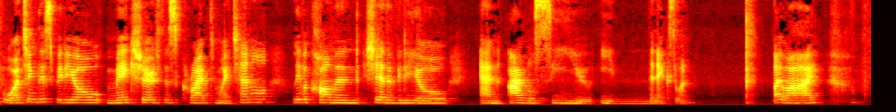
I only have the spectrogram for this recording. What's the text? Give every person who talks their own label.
Speaker 1: for watching this video. Make sure to subscribe to my channel, leave a comment, share the video, and I will see you in the next one. Bye bye.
